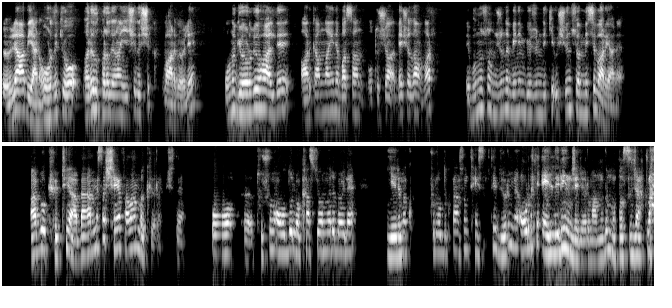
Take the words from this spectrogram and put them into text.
Öyle abi yani oradaki o parıl parıl yanan yeşil ışık var böyle. Onu gördüğü halde arkamdan yine basan o tuşa 5 adam var. Ve bunun sonucunda benim gözümdeki ışığın sönmesi var yani. Abi o kötü ya. Ben mesela şeye falan bakıyorum işte. O e, tuşun olduğu lokasyonları böyle yerime kurulduktan sonra tespit ediyorum ve oradaki elleri inceliyorum anladın mı? Basacaklar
